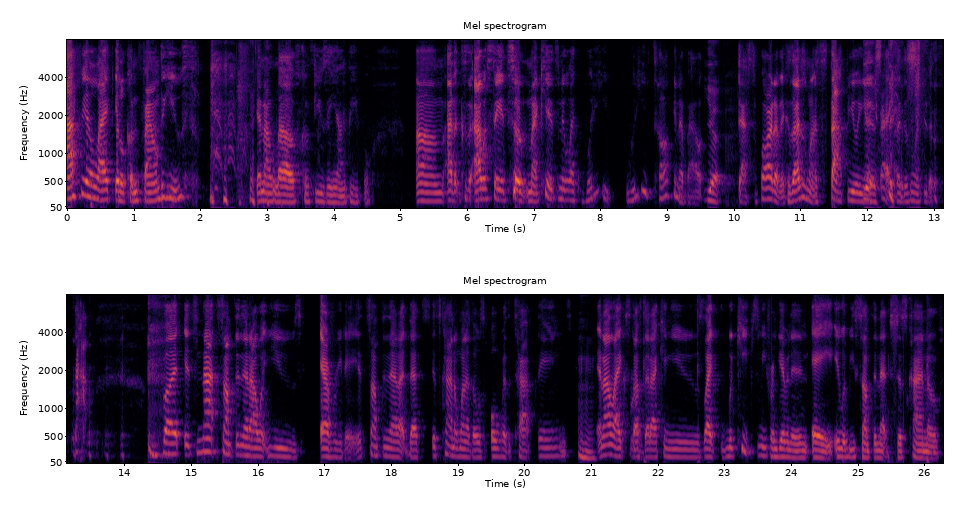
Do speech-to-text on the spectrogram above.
I feel like it'll confound the youth, and I love confusing young people. Um, because I, would say it to my kids, and they were like, "What are you? What are you talking about?" Yeah. that's the part of it. Because I just want to stop you in your Yes. tracks. I just want you to stop. but it's not something that I would use every day. It's something that I, that's it's kind of one of those over the top things. Mhm. And I like stuff that I can use. Like what keeps me from giving it an A, it would be something that just kind of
